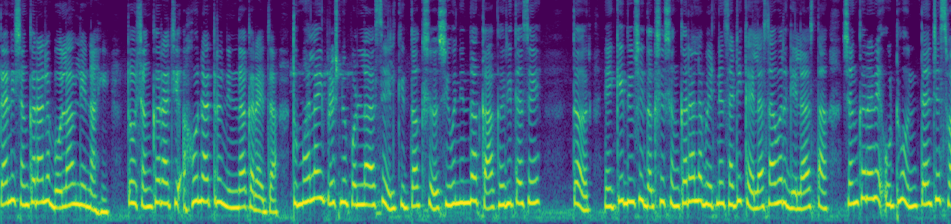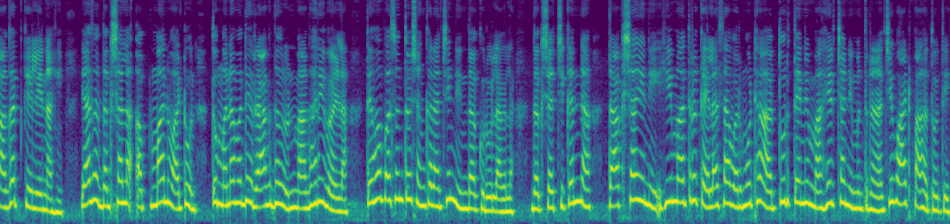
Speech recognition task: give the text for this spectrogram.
त्याने शंकराला बोलावले नाही. तो शंकराची अहोरात्र निंदा करायचा. तुम्हालाही प्रश्न पडला असेल की दक्ष शिवनिंदा का करीत असे? तर एके दिवशी दक्ष शंकराला भेटण्यासाठी कैलासावर गेला असता शंकराने उठून त्यांचे स्वागत केले नाही. याचा दक्षाला अपमान वाटून तो मनामध्ये राग धरून माघारी वळला. तेव्हापासून तो शंकराची निंदा करू लागला. दक्षाची कन्या दाक्षायनी ही मात्र कैलासावर मोठ्या आतुरतेने माहेरच्या निमंत्रणाची वाट पाहत होती.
